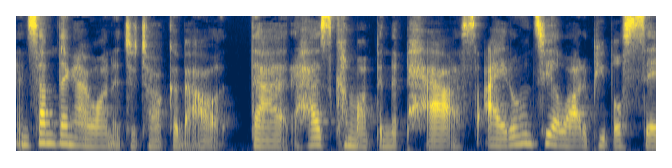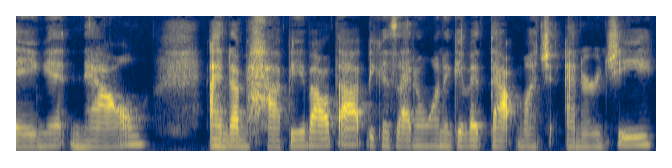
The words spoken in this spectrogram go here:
And something I wanted to talk about that has come up in the past. I don't see a lot of people saying it now, and I'm happy about that because I don't want to give it that much energy.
